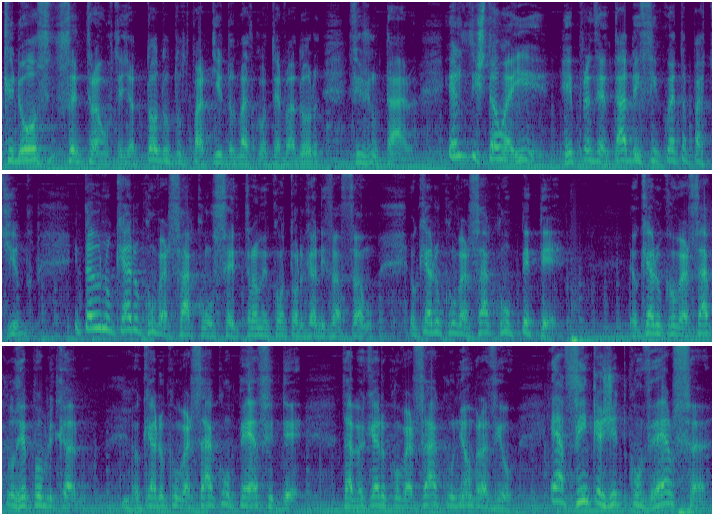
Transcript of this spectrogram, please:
criou-se o Centrão, ou seja, todos os partidos mais conservadores se juntaram. Eles estão aí, representados em 50 partidos. Então eu não quero conversar com o Centrão enquanto organização, eu quero conversar com o PP, eu quero conversar com os republicanos, eu quero conversar com o PSD, sabe? eu quero conversar com a União Brasil. É assim que a gente conversa.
